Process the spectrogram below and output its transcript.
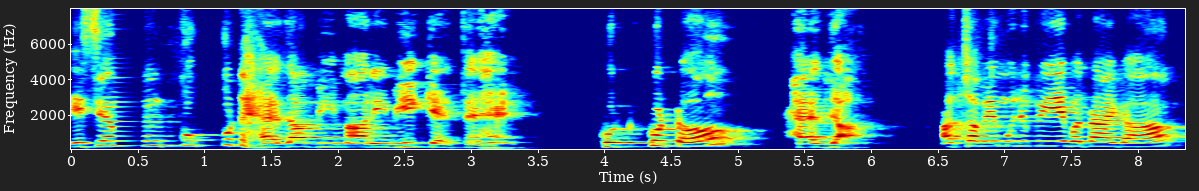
इसे हम कुकुट हैजा बीमारी भी कहते हैं। कुटकुट हैजा अच्छा भैया, मुझे कोई ये बताएगा,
